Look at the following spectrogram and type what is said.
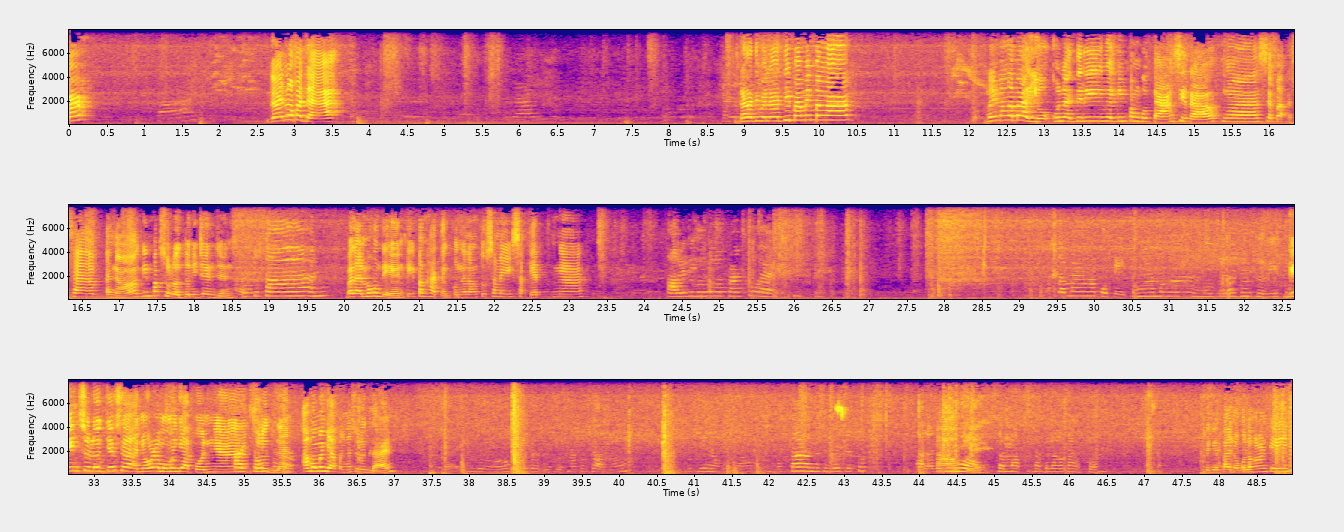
Gaano kada? Lati wala, di ba may mga may mga bayo kuna diri nga ginpangbutang si Ralph nga sa ba- sa ano ginpagsulod to ni Jenjen. Ito sa ano? Balaan mo kung diin kay panghatag ko na lang to sa may sakit nga Ari di ba mga part ko ay ka mga puti, ito nga mga ano, wala. Gin sulod ka sa ano, amo man gyapon nga ah, sulod tonto lang. Amo man gyapon nga sulod lang. Ayun duro, ito gupos na to sa ano. Bigyan lang ko. Basta ano sulod ito. Para ah, okay. Sa max na bala karton. Sige pa, ano ko lang ron kay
